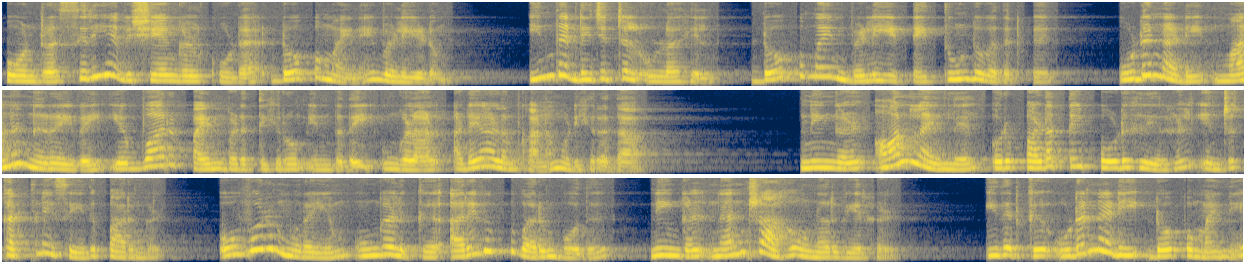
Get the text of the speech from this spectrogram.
போன்ற சிறிய விஷயங்கள் கூட டோப்பமைனை வெளியிடும். இந்த டிஜிட்டல் உலகில் டோப்பமைன் வெளியீட்டை தூண்டுவதற்கு உடனடி மன நிறைவை எவ்வாறு பயன்படுத்துகிறோம் என்பதை உங்களால் அடையாளம் காண முடிகிறதா? நீங்கள் ஆன்லைனில் ஒரு படத்தை போடுகிறீர்கள் என்று கற்பனை செய்து பாருங்கள். ஒவ்வொரு முறையும் உங்களுக்கு அறிவிப்பு வரும்போது நீங்கள் நன்றாக உணர்வீர்கள். இதற்கு உடனடி டோப்பமைனே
